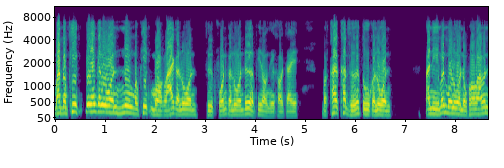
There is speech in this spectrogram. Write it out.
บัดบักพริกเป็นหยังจังโลนหนึ่งบักพริกหมอกหลายกับโลนถือฝนกับโลนเด้อพี่น้องนี่เข้าใจบักขั้นขั้นสือศัตรูกับโลนอันนี้มันบ่โลนดอกเพราะว่ามัน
